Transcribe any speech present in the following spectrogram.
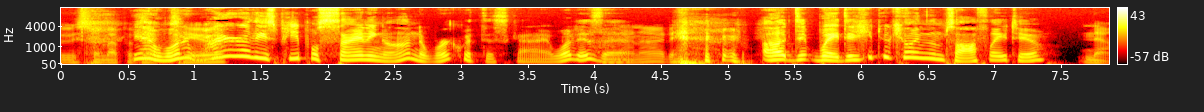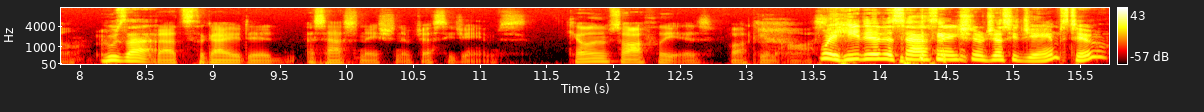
boosts him up a Yeah, bit what? too. Why are these people signing on to work with this guy? What is I it? don't know. dude. Uh, did, wait, did he do Killing Them Softly too? no, Who's that? that's the guy who did Assassination of Jesse James. Killing Him Softly is fucking awesome. Wait, he did Assassination of Jesse James too?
